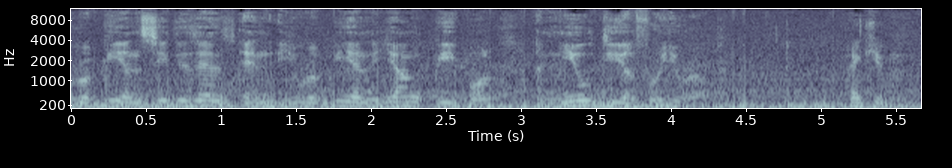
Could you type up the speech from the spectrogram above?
European citizens and European young people a new deal for Europe. Thank you.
